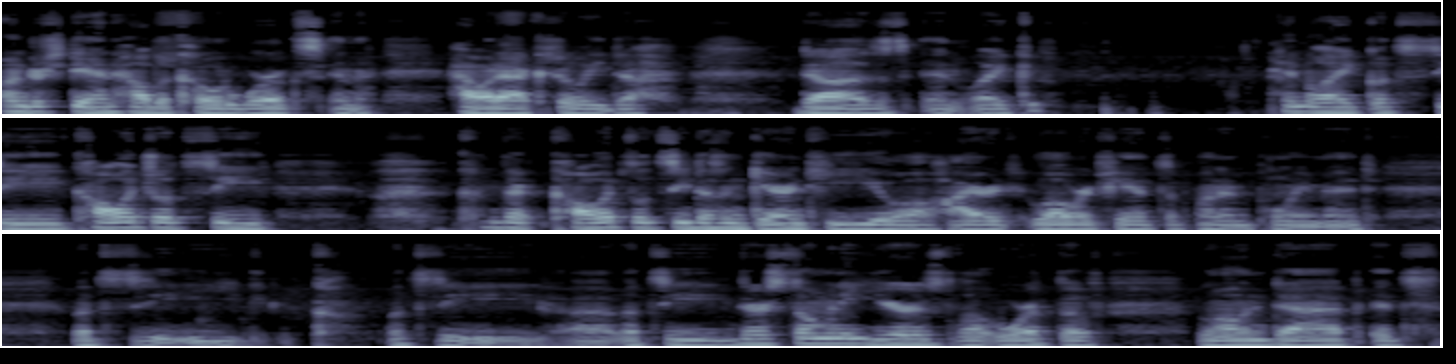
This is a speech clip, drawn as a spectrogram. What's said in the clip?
understand how the code works and how it actually do, does and like and like let's see college let's see the college let's see doesn't guarantee you a higher lower chance of unemployment. Let's see let's see uh, let's see there's so many years worth of loan debt. It's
